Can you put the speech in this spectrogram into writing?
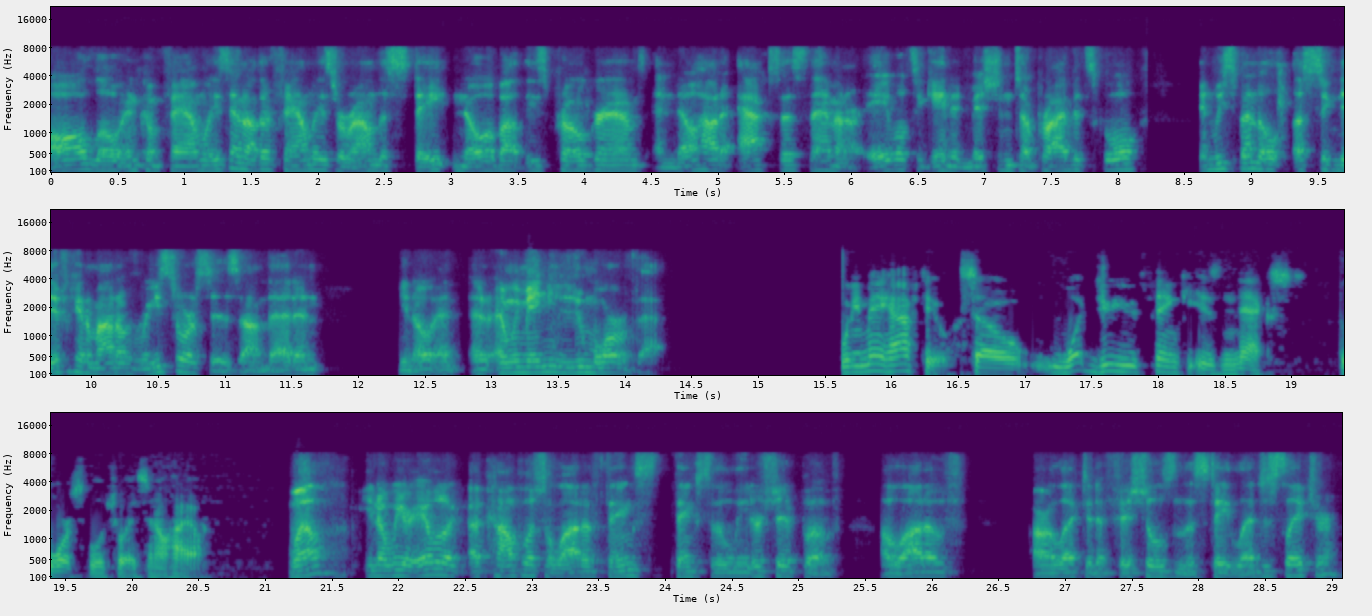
all low income families and other families around the state know about these programs and know how to access them and are able to gain admission to a private school. And we spend a, a significant amount of resources on that. And, you know, and, and, and we may need to do more of that. We may have to. So, what do you think is next for school choice in Ohio? Well, you know, we were able to accomplish a lot of things thanks to the leadership of a lot of our elected officials in the state legislature,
